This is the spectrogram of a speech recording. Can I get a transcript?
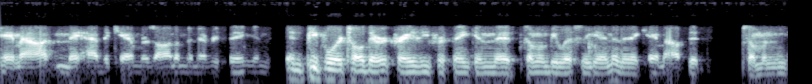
came out and they had the cameras on them and everything, and and people were told they were crazy for thinking that someone would be listening in, and then it came out that someone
